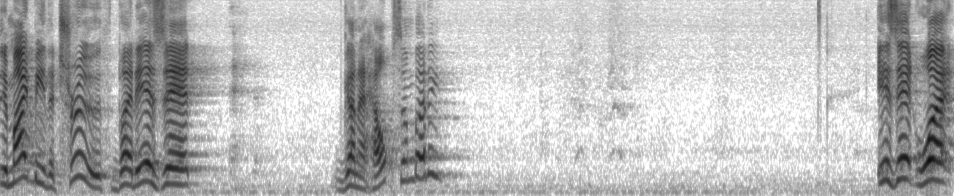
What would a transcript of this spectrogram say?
it might be the truth, but is it going to help somebody? Is it what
